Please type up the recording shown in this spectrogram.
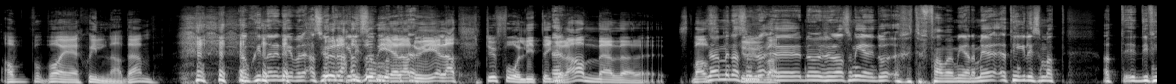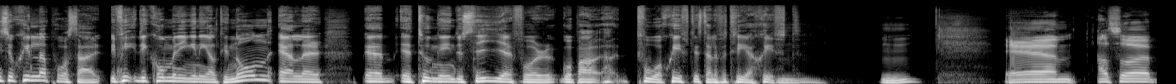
Ja, vad är skillnaden? Ja, skillnaden är väl... Alltså, Hur liksom ransonerar att- du el? Att du får lite grann eller? Man Nej men alltså skruvar- eh, ransonering, då, fan vad jag menar. Men jag, jag tänker liksom att, att det finns en skillnad på så här, det, det kommer ingen el till någon eller eh, eh tunga industrier får gå på två skift istället för tre skift. Mm. Mm. Eh, alltså,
